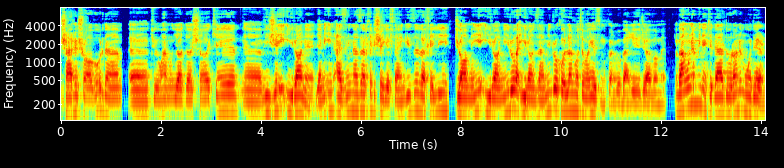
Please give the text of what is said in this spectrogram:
شرحش آوردم توی همون یادداشت ها که ویژه ایرانه. یعنی این از این نظر خیلی شگفت انگیزه و خیلی جامعه ایرانی رو و ایران زمین رو کلا متمایز می‌کنه با بقیه جوامع. و اونم اینه که در دوران مدرن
